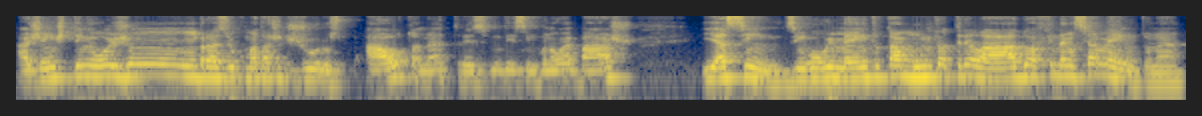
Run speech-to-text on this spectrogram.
A gente tem hoje um, um, Brasil com uma taxa de juros alta, né? 3,35 não é baixo. E assim, desenvolvimento está muito atrelado a financiamento, né?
